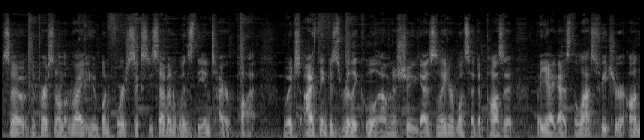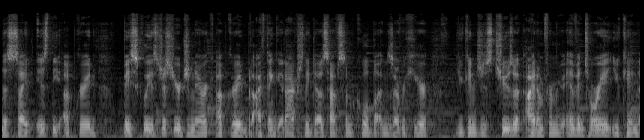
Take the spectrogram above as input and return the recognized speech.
So the person on the right who won 467 wins the entire pot which I think is really cool and I'm going to show you guys later once I deposit. But yeah guys, the last feature on this site is the upgrade. Basically, it's just your generic upgrade, but I think it actually does have some cool buttons over here. You can just choose an item from your inventory. You can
